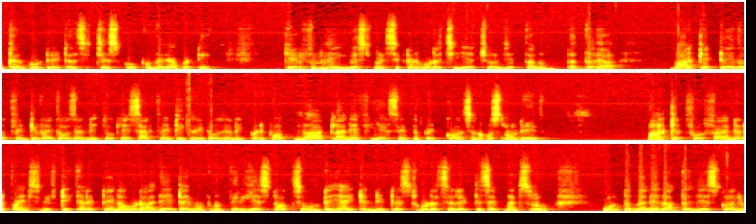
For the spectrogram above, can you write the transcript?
ఇంకా గుడ్ రిటర్న్స్ ఇచ్చే స్కోప్ ఉంది కాబట్టి కేర్ఫుల్గా ఇన్వెస్ట్మెంట్స్ ఇక్కడ కూడా చేయొచ్చు అని చెప్తాను. పెద్దగా మార్కెట్ ఏదో ట్వంటీ ఫైవ్ థౌసండ్ నుంచి ఒకేసారి ట్వంటీ త్రీ థౌసండ్కి పడిపోతుందా అట్లానే ఫియర్స్ అయితే పెట్టుకోవాల్సిన అవసరం లేదు. Market four five hundred points Nifty correct అయినా కూడా అదే టైం అప్పుడు పెరిగే స్టాక్స్ ఉంటాయి. హైట్ అండ్ ఇంట్రెస్ట్ కూడా సెలెక్ట్ సెగ్మెంట్స్లో ఉంటుందనేది అర్థం చేసుకోవాలి.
